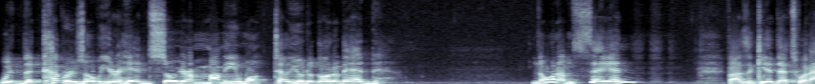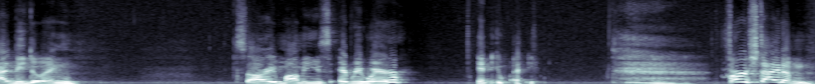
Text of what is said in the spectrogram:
with the covers over your head so your mommy won't tell you to go to bed. Know what I'm saying? If I was a kid, that's what I'd be doing. Sorry, mommies everywhere. Anyway, first item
